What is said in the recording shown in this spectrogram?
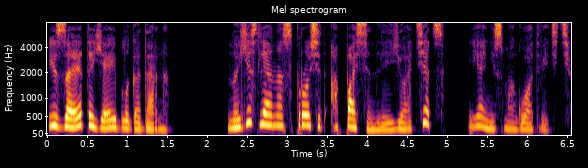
И за это я ей благодарна. Но если она спросит, опасен ли ее отец, я не смогу ответить.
